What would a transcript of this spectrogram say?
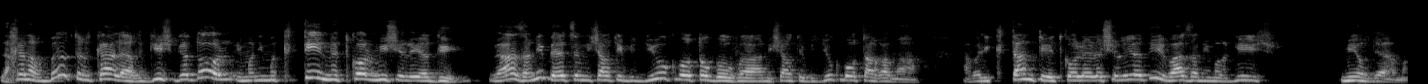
לכן הרבה יותר קל להרגיש גדול אם אני מקטין את כל מי שלידי. ואז אני בעצם נשארתי בדיוק באותו גובה, נשארתי בדיוק באותה רמה, אבל הקטנתי את כל אלה שלידי, ואז אני מרגיש מי יודע מה.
